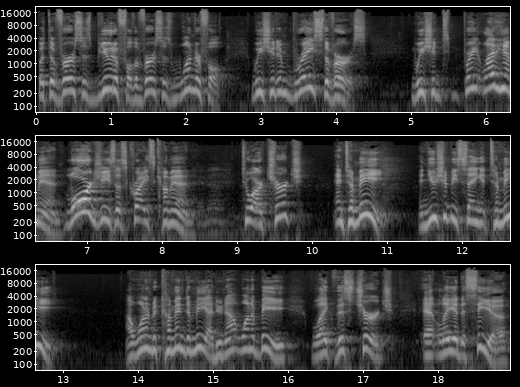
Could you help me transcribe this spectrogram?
But the verse is beautiful. The verse is wonderful. We should embrace the verse. We should let him in. Lord Jesus Christ, come in Amen. to our church and to me. And you should be saying it to me. I want him to come into me. I do not want to be like this church at Laodicea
